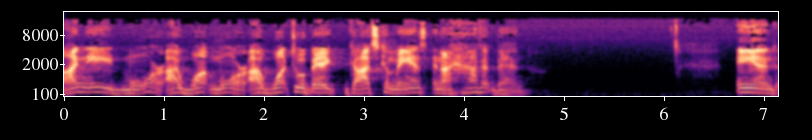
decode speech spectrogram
I need more, I want more, I want to obey God's commands, and I haven't been. And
